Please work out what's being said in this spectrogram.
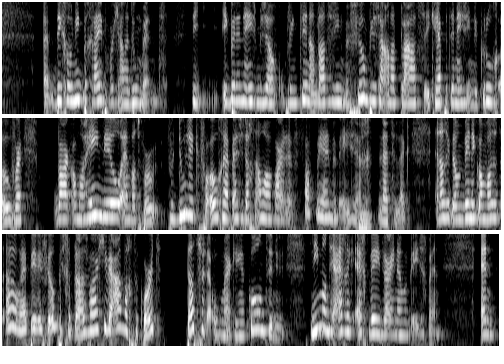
eh, Die gewoon niet begrijpen wat je aan het doen bent. Die, ik ben ineens mezelf op LinkedIn aan het laten zien. Ik ben filmpjes aan het plaatsen. Ik heb het ineens in de kroeg over waar ik allemaal heen wil. En wat voor, voor doel ik voor ogen heb. En ze dachten allemaal, waar de fuck ben jij mee bezig? Letterlijk. En als ik dan binnenkwam was het, oh, heb je weer filmpjes geplaatst? Waar had je weer aandacht tekort? Dat soort opmerkingen continu. Niemand die eigenlijk echt weet waar je nou mee bezig bent. En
